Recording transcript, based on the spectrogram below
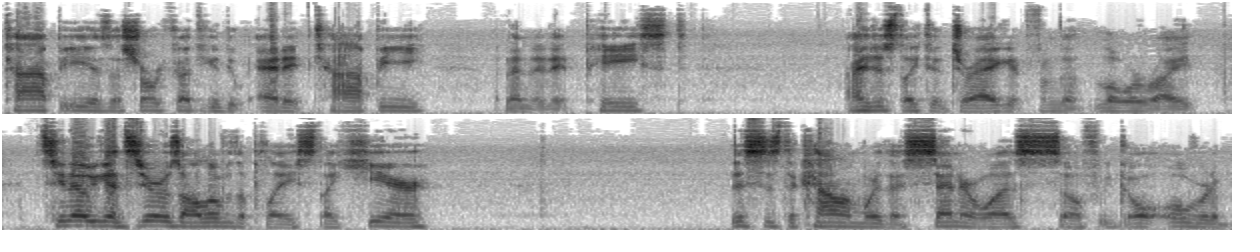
copy as a shortcut. You can do Edit Copy and then Edit paste. I just like to drag it from the lower right. So you know we got zeros all over the place. Like here, this is the column where the center was. So if we go over to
